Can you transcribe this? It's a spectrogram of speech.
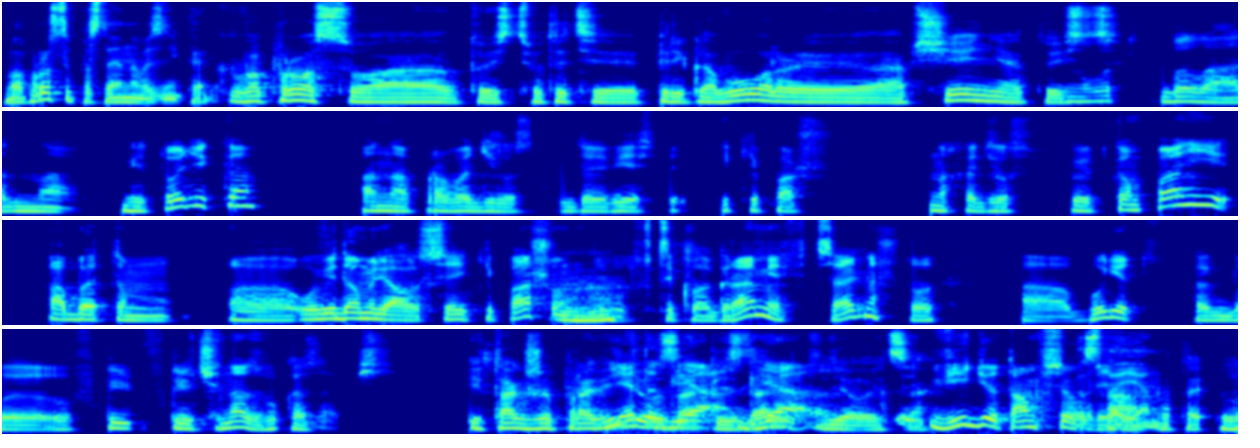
вопросы постоянно возникали. К вопросу о, то есть вот эти переговоры, общение, то есть... Ну, вот была одна методика, она проводилась, когда весь экипаж находился в кают-компании, об этом э, уведомлялся экипаж, он Мгм. был в циклограмме официально, что а, будет как бы вклю- включена звукозапись. И также про видеозапись, да, для- это делается? Видео там все время. Пота- ну,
